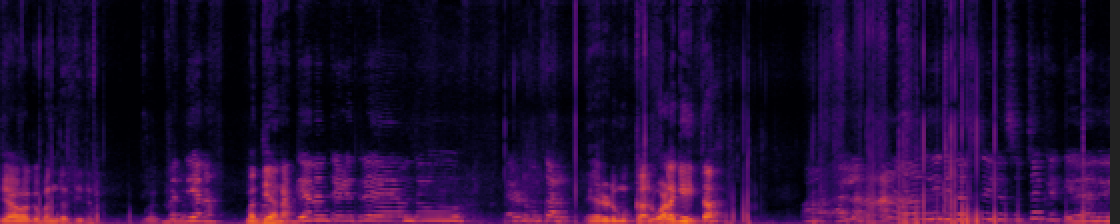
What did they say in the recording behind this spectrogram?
ಯಾವಾಗ ಬಂದದ್ದು ಇದು? ಮಧ್ಯಾಹ್ನ. ಮಧ್ಯಾಹ್ನ. ಮಧ್ಯಾಹ್ನ ಅಂತ ಹೇಳಿದ್ರೆ ಒಂದು ಎರಡು ಮುಕ್ಕಾಲು. ಎರಡು ಮುಕ್ಕಾಲು. ಒಳಗೆ ಇತ್ತಾ? ಆ, ಅಲ್ಲ ನಾನು ಈಗ ಜಸ್ಟ್ ಇಲ್ಲಿ ಸ್ವಿಚ್ ಹಾಕ್ಲಿಕ್ಕೆ ಅಲ್ಲಿ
